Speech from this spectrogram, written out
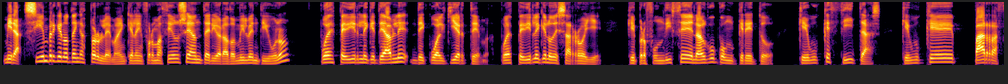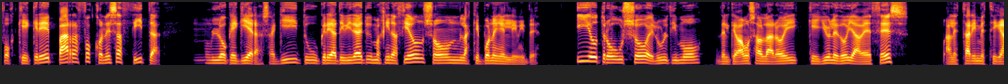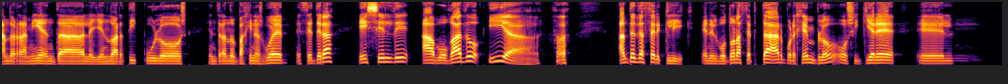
Mira, siempre que no tengas problema en que la información sea anterior a 2021, puedes pedirle que te hable de cualquier tema. Puedes pedirle que lo desarrolle, que profundice en algo concreto, que busque citas, que busque párrafos, que cree párrafos con esas citas. Lo que quieras. Aquí tu creatividad y tu imaginación son las que ponen el límite. Y otro uso, el último, del que vamos a hablar hoy, que yo le doy a veces, al estar investigando herramientas, leyendo artículos, entrando en páginas web, etcétera, es el de abogado IA. Antes de hacer clic en el botón aceptar, por ejemplo, o si quieres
